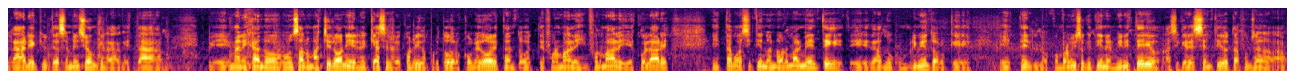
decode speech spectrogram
la área que usted hace mención, que la que está eh, manejando Gonzalo Mascheroni, el que hace el recorrido por todos los comedores, tanto este, formales, informales y escolares, estamos asistiendo normalmente, este, dando cumplimiento a lo que este, los compromisos que tiene el ministerio, así que en ese sentido está funcionando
